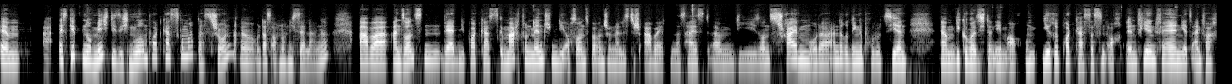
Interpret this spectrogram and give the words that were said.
ähm, es gibt nur mich, die sich nur um Podcasts kümmert, das schon, äh, und das auch noch nicht sehr lange. Aber ansonsten werden die Podcasts gemacht von Menschen, die auch sonst bei uns journalistisch arbeiten. Das heißt, ähm, die sonst schreiben oder andere Dinge produzieren, ähm, die kümmern sich dann eben auch um ihre Podcasts. Das sind auch in vielen Fällen jetzt einfach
